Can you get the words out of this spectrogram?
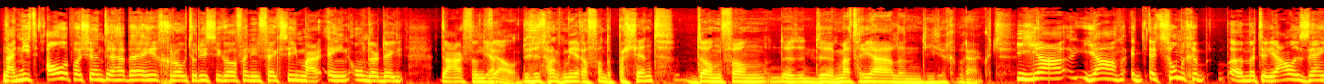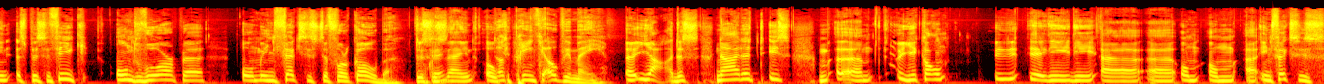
nou, niet alle patiënten hebben een groot risico van infectie, maar één onderdeel daarvan wel. Dus het hangt meer af van de patiënt dan van de, de materialen die je gebruikt. Ja, ja het, sommige materialen zijn specifiek ontworpen om infecties te voorkomen. Dus okay. er zijn ook. Dat print je ook weer mee. Uh, ja, dus nou, dat is. Uh, je kan. Die, die, uh, uh, om om uh, infecties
